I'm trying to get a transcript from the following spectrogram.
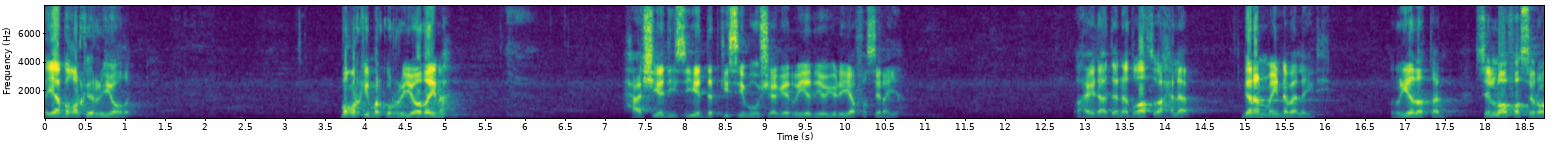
ayaa boqorkii riyooday. Boqorkii markuu riyoodayna xaashiyadiisii iyo dadkiisii buu u sheegay riyadii oo yidhi yaa fasiraya waxay yidhaahdeen adqaasu axlaam garan mayna baa la yidhi. Riyada tan si loo fasiro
